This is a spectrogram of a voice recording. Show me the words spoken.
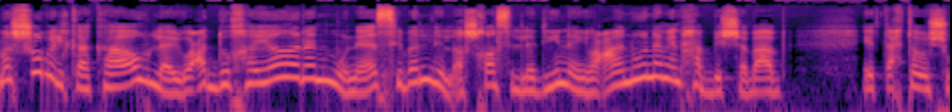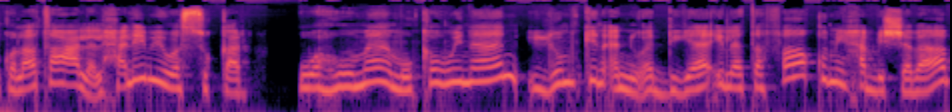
مشروب الكاكاو لا يعد خيارا مناسبا للأشخاص الذين يعانون من حب الشباب. إذ تحتوي الشوكولاتة على الحليب والسكر وهما مكونان يمكن أن يؤديا إلى تفاقم حب الشباب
